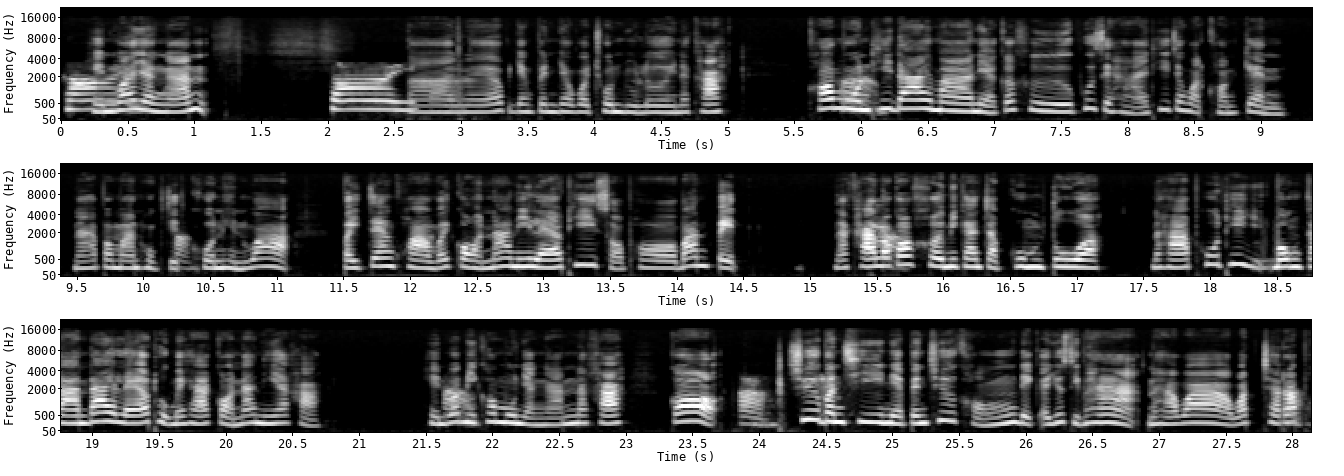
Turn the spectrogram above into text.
ใช่เห็นว่าอย่างนั้น ใช่ตาค่ะ ยแล้วยังเป็นเยาวชนอยู่เลยนะคะ ข้อมูลค่ะ ที่ได้มาเนี่ยก็คือผู้เสียหายที่จังหวัดขอนแก่นนะ ประมาณค่ะ6-7 คนเห็นว่าไปแจ้งความไว้ก่อนหน้านี้แล้วที่สพบ้านเป็ดนะคะ แล้วก็เคยมีการจับกลุ่มตัวนะคะ ผู้ที่บงการได้แล้วถูกไหมคะ ก่อนหน้านี้ค่ะ เห็นว่ามีข้อมูลอย่างนั้นนะคะ ก็ค่ะชื่อบัญชีเนี่ยเป็นชื่อของเด็กอายุ15นะคะ ว่า วัชรพ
